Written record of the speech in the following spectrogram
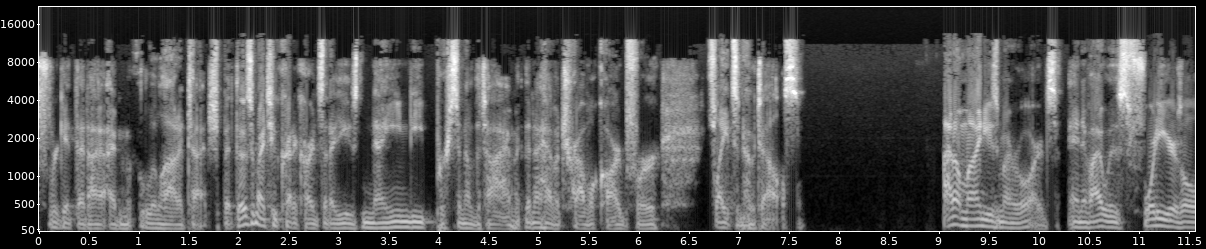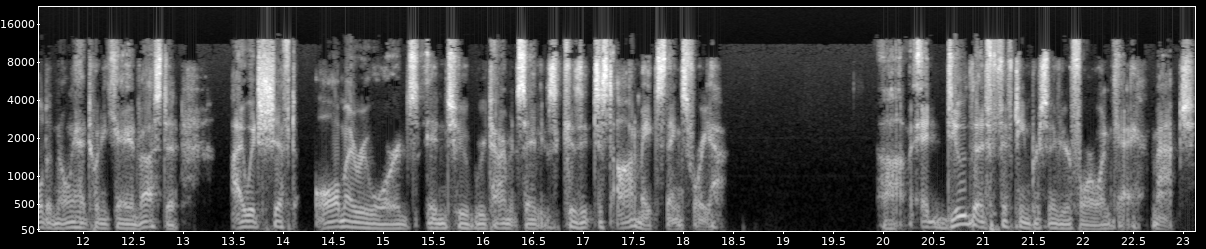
forget that I, am a little out of touch, but those are my two credit cards that I use 90% of the time. Then I have a travel card for flights and hotels. I don't mind using my rewards. And if I was 40 years old and only had 20K invested, I would shift all my rewards into retirement savings because it just automates things for you um, and do the 15% of your 401k match.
